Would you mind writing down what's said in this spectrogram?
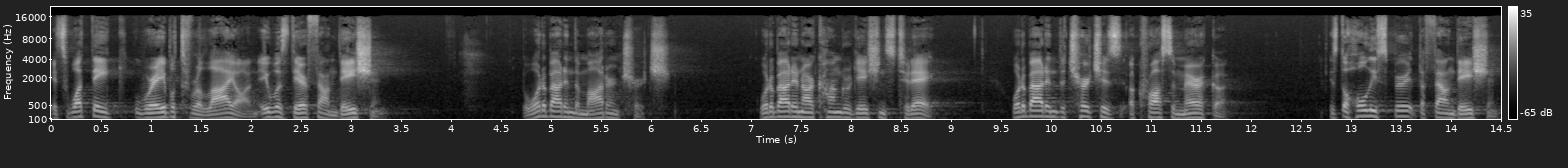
it's what they were able to rely on. It was their foundation. But what about in the modern church? What about in our congregations today? What about in the churches across America? Is the Holy Spirit the foundation?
